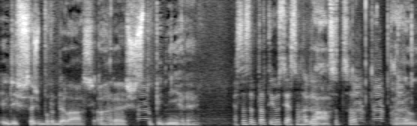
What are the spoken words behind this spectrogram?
i když seš bordelás a hraješ stupidní hry. Já jsem se ptal ty husy, já jsem hledal, Ah. co, co... Pardon.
